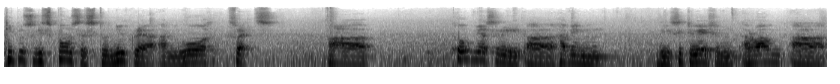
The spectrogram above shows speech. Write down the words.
people's responses to nuclear and war threats. Uh, obviously, uh, having the situation around uh,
